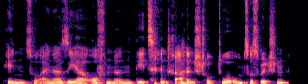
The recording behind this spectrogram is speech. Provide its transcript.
hin zu einer sehr offenen, dezentralen Struktur umzuswitchen.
